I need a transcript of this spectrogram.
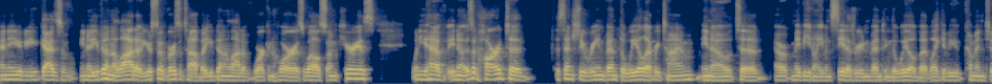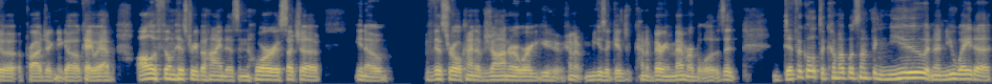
any of you guys have, you know, you've done a lot of, you're so versatile, but you've done a lot of work in horror as well. So I'm curious when you have, you know, is it hard to essentially reinvent the wheel every time you know to or maybe you don't even see it as reinventing the wheel but like if you come into a project and you go okay we have all of film history behind us and horror is such a you know visceral kind of genre where you kind of music is kind of very memorable is it difficult to come up with something new and a new way to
